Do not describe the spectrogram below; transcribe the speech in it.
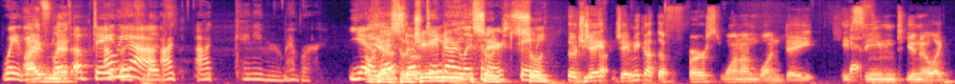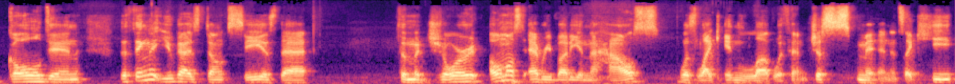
Wait, let's I've let's met- update. oh let's, yeah, let's- I I can't even remember. Yeah. Okay, let's so update Jamie- our so- listeners, so- Jamie. So Ja- Jamie got the first one-on-one date. He Yes. seemed, you know, like golden. The thing that you guys don't see is that the majority, almost everybody in the house was like in love with him, just smitten. It's like he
